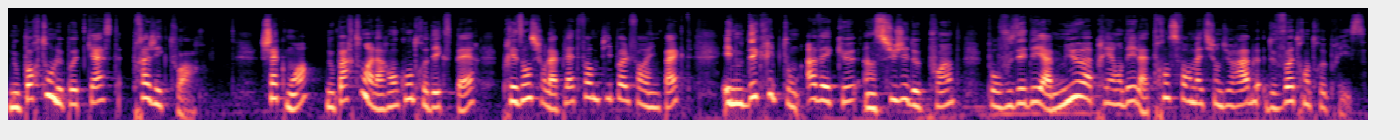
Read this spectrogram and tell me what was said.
nous portons le podcast Trajectoire. Chaque mois, nous partons à la rencontre d'experts présents sur la plateforme People for Impact et nous décryptons avec eux un sujet de pointe pour vous aider à mieux appréhender la transformation durable de votre entreprise.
